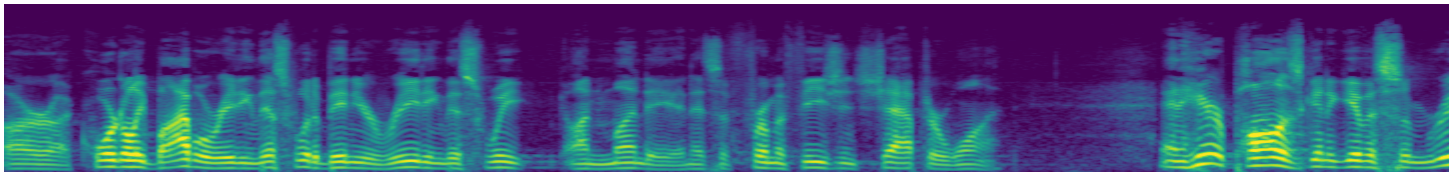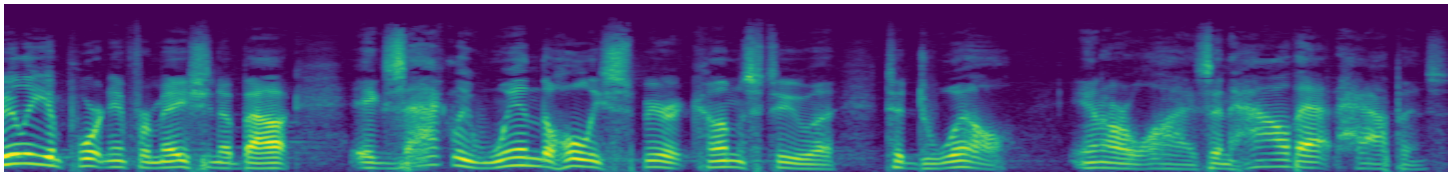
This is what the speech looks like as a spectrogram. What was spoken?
our uh, quarterly Bible reading. This would have been your reading this week on Monday, and it's from Ephesians chapter 1. And here Paul is going to give us some really important information about exactly when the Holy Spirit comes to, uh, to dwell in our lives and how that happens.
